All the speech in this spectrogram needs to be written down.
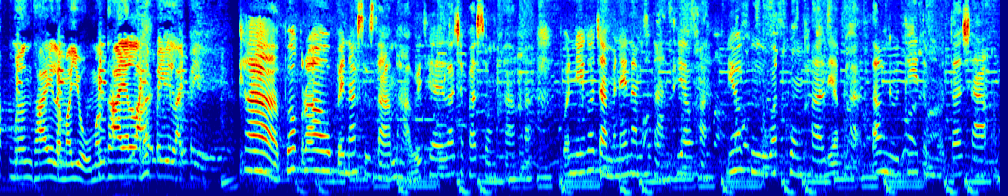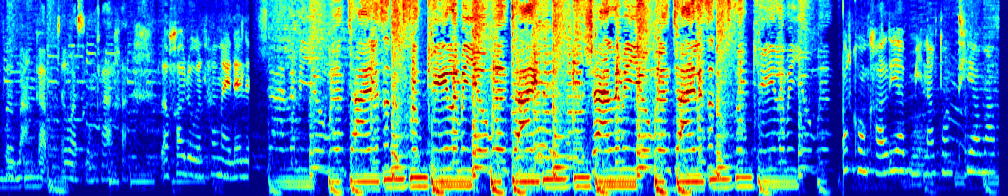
รักเมืองไทยแล้วมาอยู่เมืองไทยหลายปีหลายปี ค่ะ พวกเราเป็นนักศึกษามหาวิทยาลัยราชภัฏสงขลาค่ะ วันนี้ก็จะมาแนะนำสถานเที่ยวค่ะ นี่ก็คือวัดคงคาเรียบค่ะ ตั้งอยู่ที่ตำบลต้าช้างอำเภอบางกับจังหวัดสงขลาค่ะ เราเข้าดูกันข้างในได้เลย คงคาเรียบมีนักท่องเที่ยวมาก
